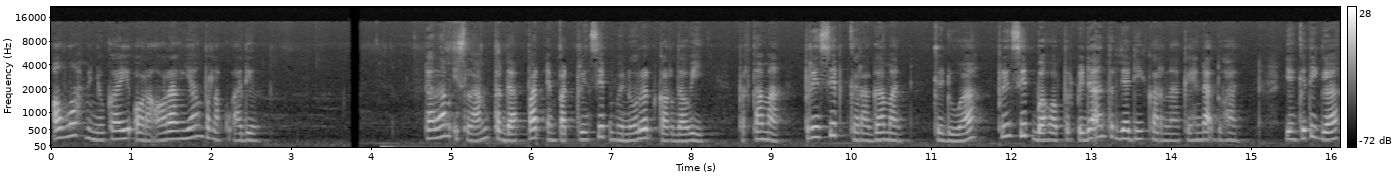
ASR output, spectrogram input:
Allah menyukai orang-orang yang berlaku adil. Dalam Islam terdapat empat prinsip menurut Kardawi. Pertama, prinsip keragaman. Kedua, prinsip bahwa perbedaan terjadi karena kehendak Tuhan. Yang ketiga,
